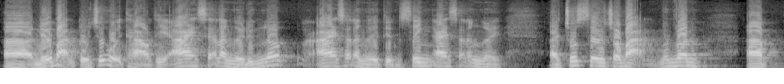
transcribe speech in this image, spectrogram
À, nếu bạn tổ chức hội thảo thì ai sẽ là người đứng lớp? Ai sẽ là người tuyển sinh? Ai sẽ là người à, chốt sale cho bạn? Vân vân. À, P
